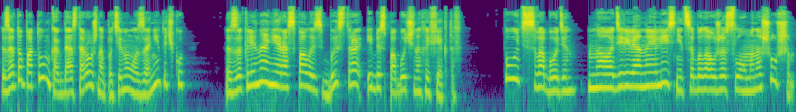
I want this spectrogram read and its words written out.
зато потом, когда осторожно потянула за ниточку, заклинание распалось быстро и без побочных эффектов. Путь свободен, но деревянная лестница была уже сломана шуршем.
